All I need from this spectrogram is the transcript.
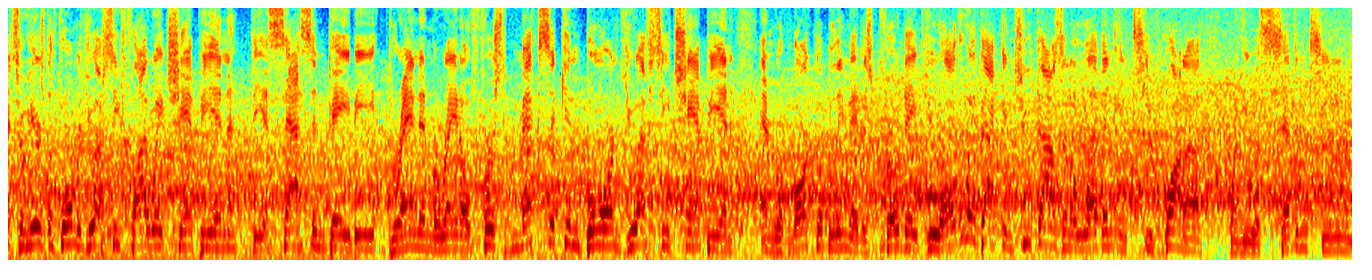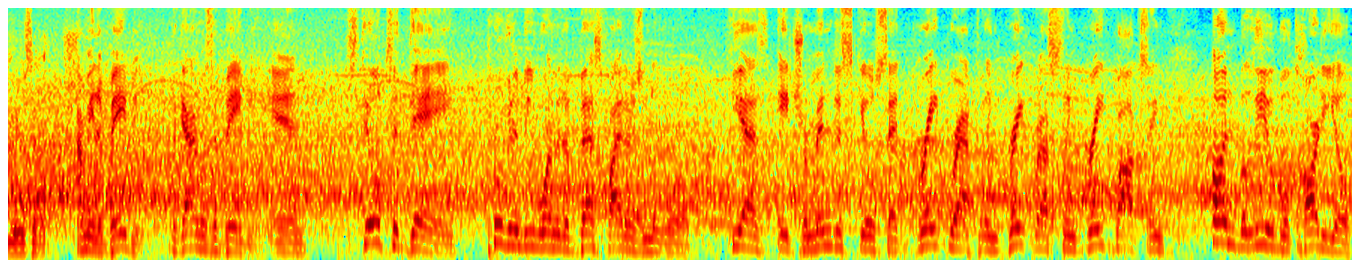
Right, so here's the former UFC flyweight champion, the assassin baby, Brandon Moreno, first Mexican-born UFC champion, and remarkably made his pro debut all the way back in 2011 in Tijuana when he was 17 years of age. I mean, a baby. The guy was a baby, and still today, proven to be one of the best fighters in the world. He has a tremendous skill set, great grappling, great wrestling, great boxing, unbelievable cardio,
